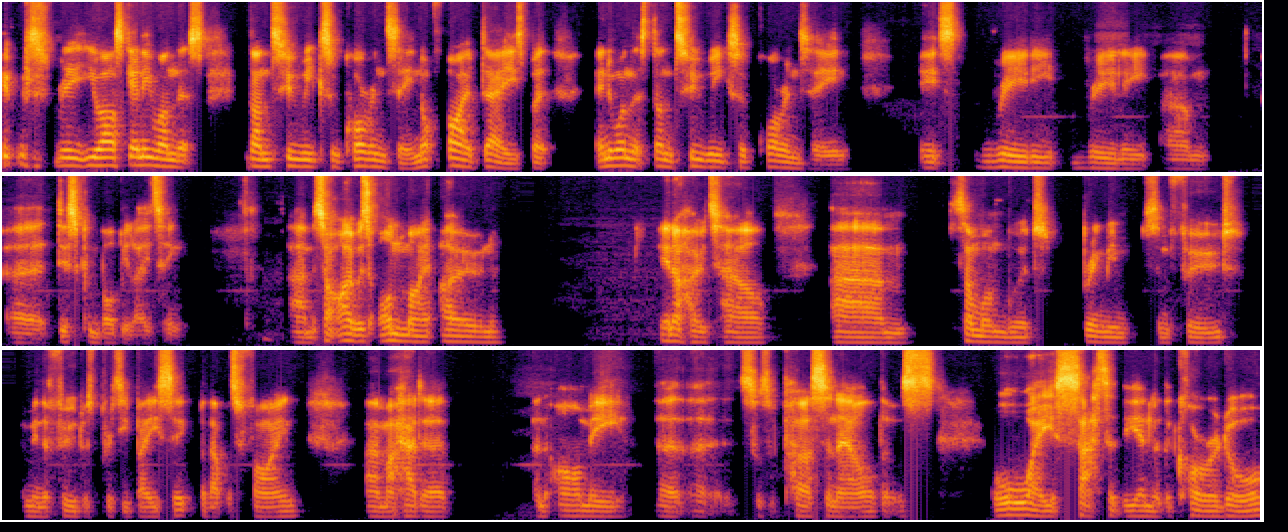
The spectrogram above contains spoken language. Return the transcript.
it was really, you ask anyone that's done two weeks of quarantine, not five days, but anyone that's done two weeks of quarantine, it's really, really um, uh, discombobulating. Um, so I was on my own in a hotel. Um, someone would bring me some food. I mean, the food was pretty basic, but that was fine. Um, I had a an army uh, uh, sort of personnel that was always sat at the end of the corridor.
